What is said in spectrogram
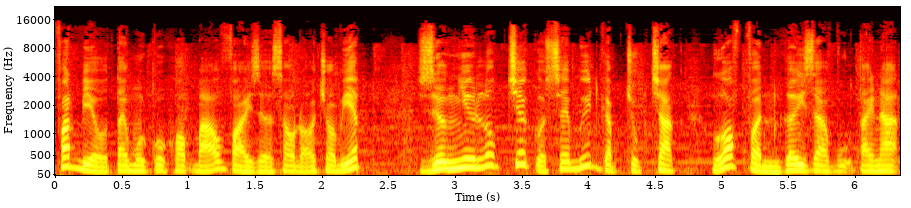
phát biểu tại một cuộc họp báo vài giờ sau đó cho biết, dường như lốp trước của xe buýt gặp trục trặc góp phần gây ra vụ tai nạn.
